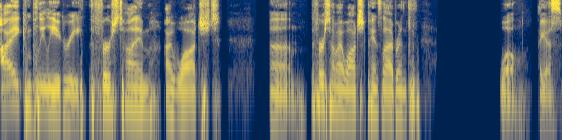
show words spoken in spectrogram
I completely agree. The first time I watched, um, the first time I watched Pan's Labyrinth, well, I guess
